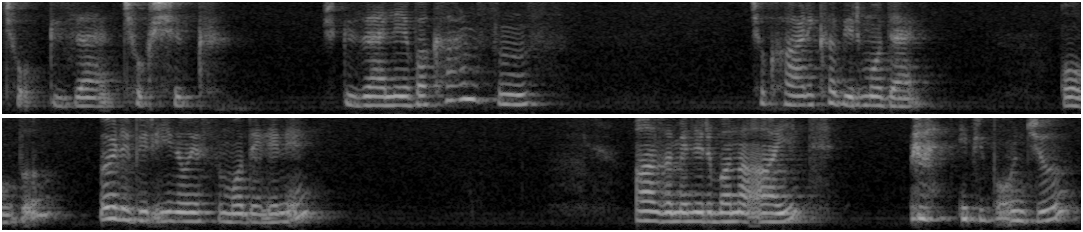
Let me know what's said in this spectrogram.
çok güzel, çok şık. Şu güzelliğe bakar mısınız? Çok harika bir model oldu. Böyle bir iğne oyası modelini malzemeleri bana ait ipi boncuğu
